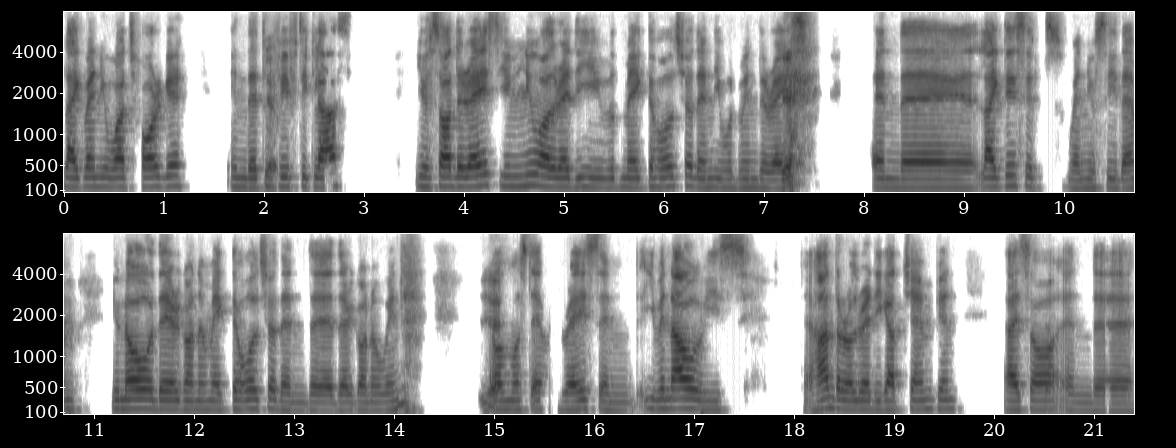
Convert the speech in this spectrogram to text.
like when you watch Jorge in the 250 yep. class. You saw the race, you knew already he would make the whole shot and he would win the race. Yeah and uh, like this it's when you see them you know they're gonna make the whole shot and uh, they're gonna win yeah. almost every race and even now he's hunter already got champion i saw yeah. and uh,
